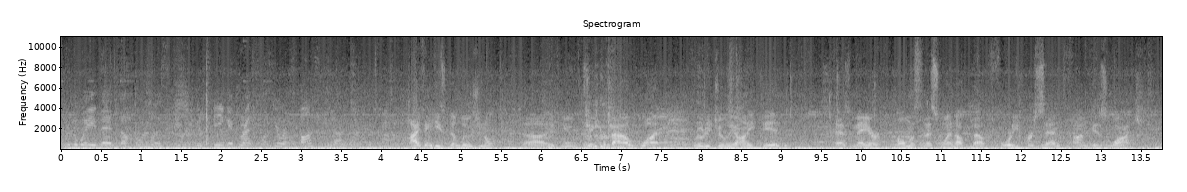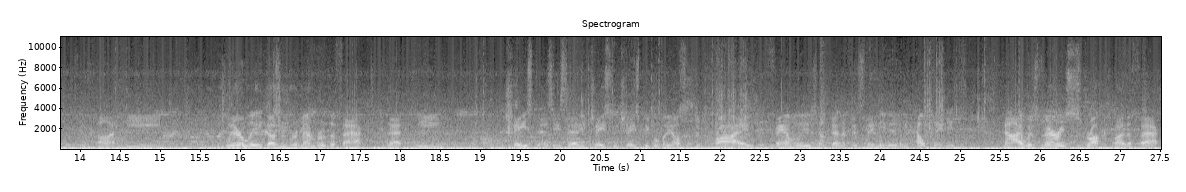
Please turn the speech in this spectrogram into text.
for the way that the homeless issue is being addressed. What's your response to that? I think he's delusional. Uh, if you think about what Rudy Giuliani did as mayor, homelessness went up about 40% on his watch. Uh, he clearly doesn't remember the fact that he chased, as he said, he chased and chased people, but he also deprived families of benefits they needed and help they needed. Now, I was very struck by the fact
